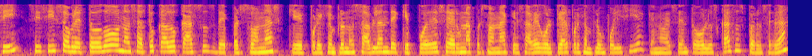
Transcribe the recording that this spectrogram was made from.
Sí, sí, sí. Sobre todo nos ha tocado casos de personas que, por ejemplo, nos hablan de que puede ser una persona que sabe golpear, por ejemplo, un policía, que no es en todos los casos, pero se da,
